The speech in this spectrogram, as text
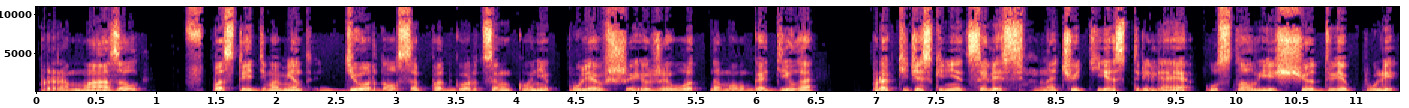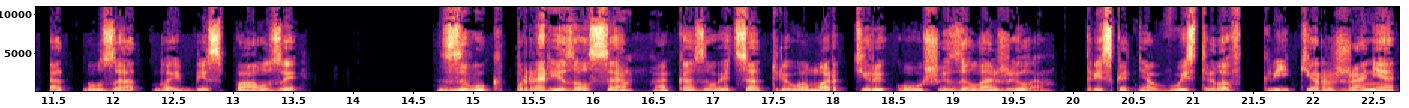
промазал. В последний момент дернулся под горцем кони, пуля в шею животному угодила. Практически не целясь, на чутье стреляя, услал еще две пули, одну за одной, без паузы. Звук прорезался. Оказывается, от рева мортиры уши заложило. Трескотня выстрелов, крики, ржания.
